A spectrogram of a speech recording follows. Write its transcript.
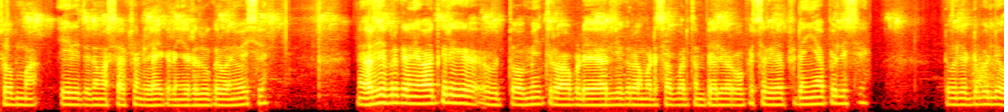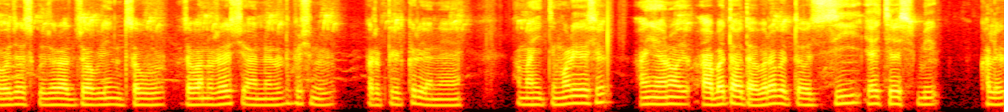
જોબમાં એ રીતે તમારે શૈક્ષણિક લાયકાત અહીંયા રજૂ કરવાની હોય છે અને અરજી પ્રક્રિયાની વાત કરીએ તો મિત્રો આપણે અરજી કરવા માટે સૌપ્રથમ પહેલીવાર ઓફિશિયલ વેબસાઇટ અહીંયા આપેલી છે W W OJAS Gujarat job in જવું જવાનું રહેશે અને નોટિફિકેશન પર ક્લિક કરી અને આ માહિતી મળી રહેશે. અહીંયાનો આ બતાવતા બરાબર? તો જી એચ એસ બી ખાલી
